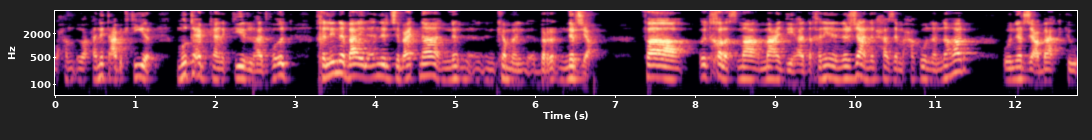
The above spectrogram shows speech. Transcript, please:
وحن- وحنتعب كتير. متعب كان كتير هذا فقلت خلينا باقي ال energy تبعتنا نكمل بر... نرجع. فقلت خلص ما ما عندي هذا خلينا نرجع نلحق زي ما حكوا لنا النهر ونرجع back to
